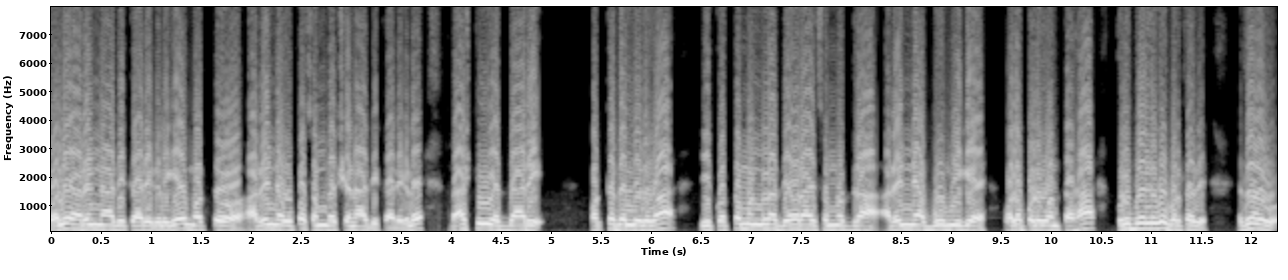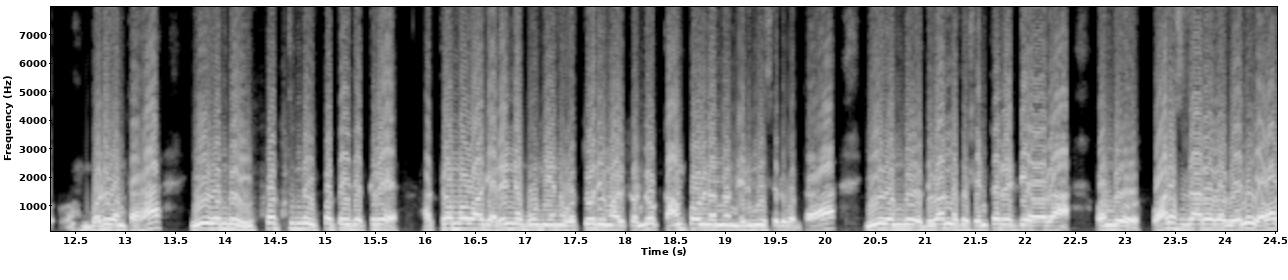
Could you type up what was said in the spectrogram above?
ವಲಯ ಅರಣ್ಯಾಧಿಕಾರಿಗಳಿಗೆ ಮತ್ತು ಅರಣ್ಯ ಉಪ ಸಂರಕ್ಷಣಾಧಿಕಾರಿಗಳೇ ರಾಷ್ಟ್ರೀಯ ಹೆದ್ದಾರಿ ಪಕ್ಕದಲ್ಲಿರುವ ಈ ಕೊತ್ತಮಂಗಲ ದೇವರಾಯ ಸಮುದ್ರ ಅರಣ್ಯ ಭೂಮಿಗೆ ಒಳಪಡುವಂತಹ ಕುರುಬಳ್ಳಿಗೂ ಬರ್ತದೆ. ಇದು ಬಡುವಂತಹ ಈ ಒಂದು ಇಪ್ಪತ್ತರಿಂದ ಇಪ್ಪತ್ತೈದು ಎಕರೆ ಅಕ್ರಮವಾಗಿ ಅರಣ್ಯ ಭೂಮಿಯನ್ನು ಒತ್ತುವರಿ ಮಾಡಿಕೊಂಡು ಕಾಂಪೌಂಡ್ ಅನ್ನು ನಿರ್ಮಿಸಿರುವಂತಹ ಈ ಒಂದು ದಿವಂಗತ ಶಂಕರ್ ರೆಡ್ಡಿ ಅವರ ಒಂದು ವಾರಸುದಾರರ ಮೇಲೆ ಯಾವಾಗ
